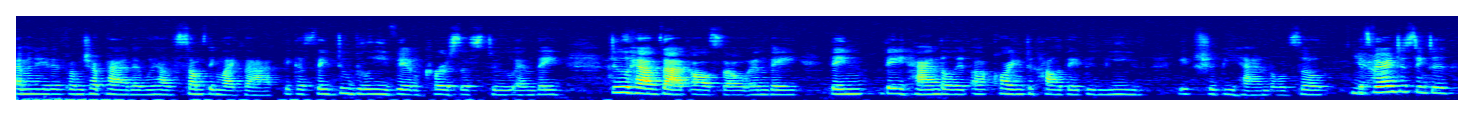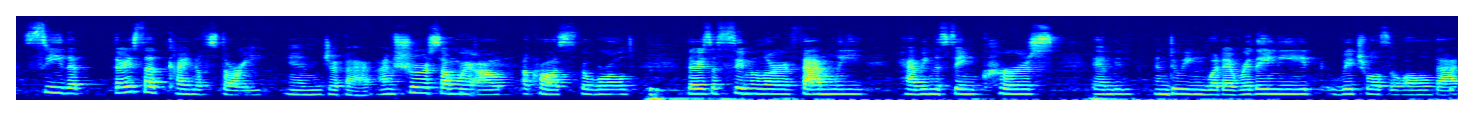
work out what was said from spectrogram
emanated from Japan that we have something like that because they do believe in curses too, and they do have that also, and they they they handle it according to how they believe it should be handled. So it's very interesting to see that there is that kind of story in Japan. I'm sure somewhere out across the world there is a similar family having the same curse and and doing whatever they need, rituals and all of that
